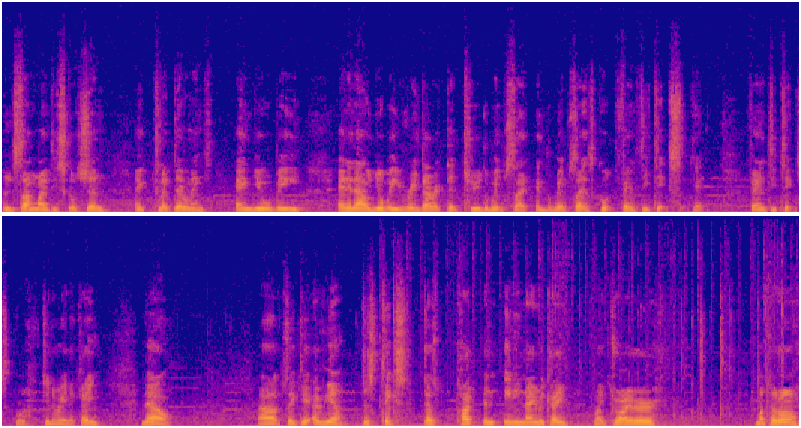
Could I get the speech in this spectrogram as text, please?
inside my description and click the link and you'll be and now you'll be redirected to the website and the website is called fancy text okay? Fancy text generator okay? Now uh so okay over here just text just type in any name okay? Like Dryder Mataroa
